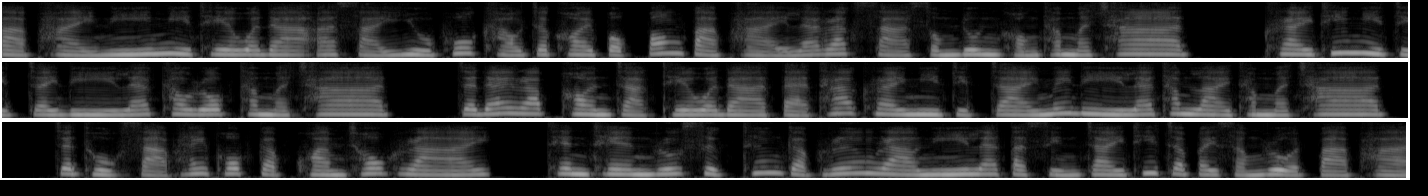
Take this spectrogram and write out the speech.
ป่าไผ่นี้มีเทวดาอาศัยอยู่พวกเขาจะคอยปกป้องป่าไผ่และรักษาสมดุลของธรรมชาติ ใครที่มีจิตใจดีและเคารพธรรมชาติ จะได้รับพรจากเทวดา แต่ถ้าใครมีจิตใจไม่ดีและทำลายธรรมชาติ จะถูกสาปให้พบกับความโชคร้าย เทนเทนรู้สึกทึ่งกับเรื่องราวนี้และตัดสินใจที่จะไปสำรวจป่าไผ่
